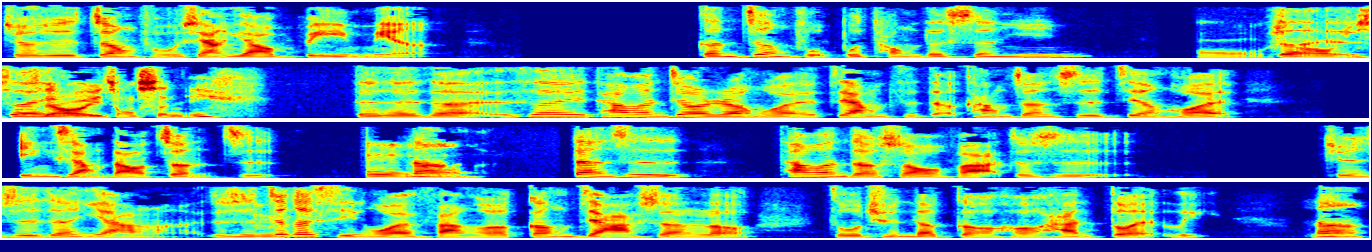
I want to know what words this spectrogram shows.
就是政府想要避免跟政府不同的声音。哦，对，所以要一种声音。对对对，所以他们就认为这样子的抗争事件会影响到政治。嗯，那但是他们的手法就是军事镇压嘛，就是这个行为反而更加深了族群的隔阂和对立。那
